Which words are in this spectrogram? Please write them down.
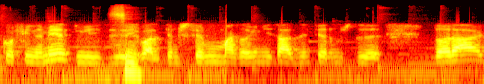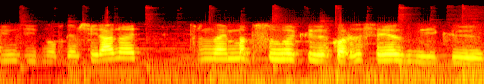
confinamento e de, Sim. agora temos que ser mais organizados em termos de, de horários e de não podemos sair à noite, tornei-me uma pessoa que acorda cedo e que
